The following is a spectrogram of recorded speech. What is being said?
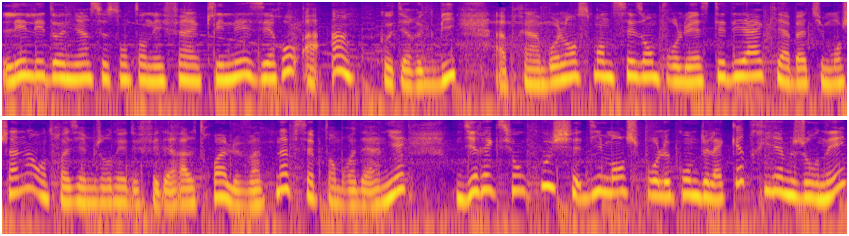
Les Lédoniens se sont en effet inclinés 0 à 1 côté rugby après un beau lancement de saison pour l'USTDA qui a battu Montchanin en troisième journée de Fédéral 3 le 29 septembre dernier. Direction Couche dimanche pour le compte de la quatrième journée.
